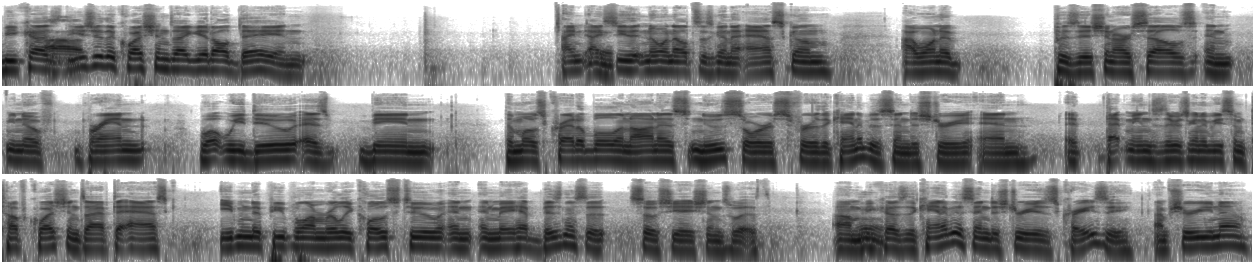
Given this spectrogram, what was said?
because Uh, these are the questions I get all day, and I, I see that no one else is going to ask them. I want to position ourselves and you know brand what we do as being the most credible and honest news source for the cannabis industry, and if that means there's going to be some tough questions I have to ask, even to people I'm really close to and, and may have business associations with. Um, Because the cannabis industry is crazy. I'm sure you know.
